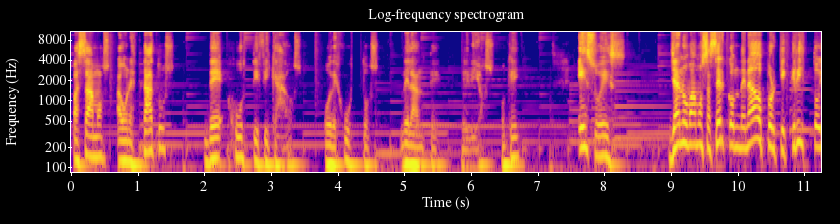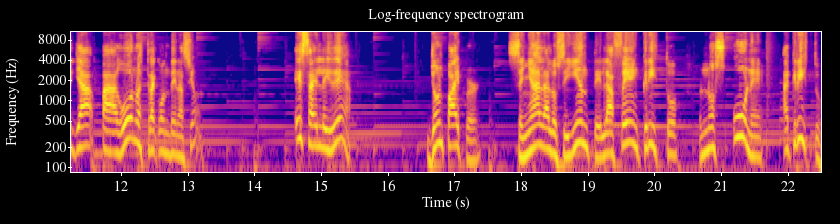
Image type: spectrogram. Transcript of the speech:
pasamos a un estatus de justificados o de justos delante de Dios. ¿Ok? Eso es. Ya no vamos a ser condenados porque Cristo ya pagó nuestra condenación. Esa es la idea. John Piper señala lo siguiente, la fe en Cristo nos une a Cristo.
